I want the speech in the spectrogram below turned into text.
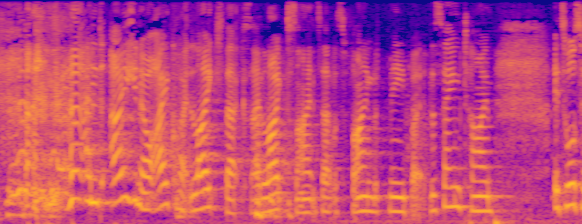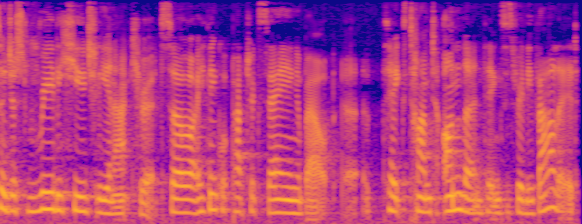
and I, you know, I quite liked that because I liked science. That was fine with me. But at the same time, it's also just really hugely inaccurate. So I think what Patrick's saying about uh, takes time to unlearn things is really valid.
